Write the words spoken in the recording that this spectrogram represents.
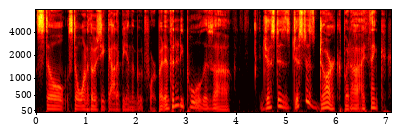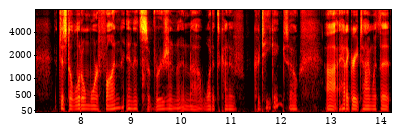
still still one of those you got to be in the mood for. But Infinity Pool is uh, just as just as dark, but uh, I think just a little more fun in its subversion and uh, what it's kind of critiquing. So uh, I had a great time with it.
